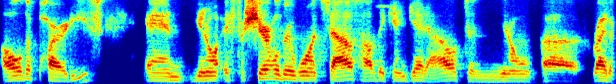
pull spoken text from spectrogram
all the parties. And you know if a shareholder wants out how they can get out and you know uh, right of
